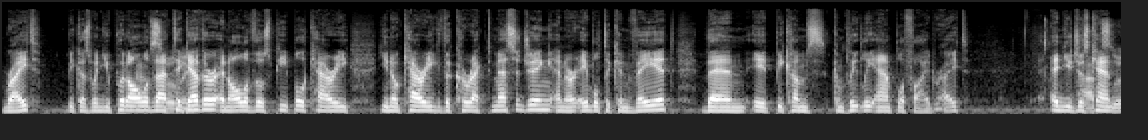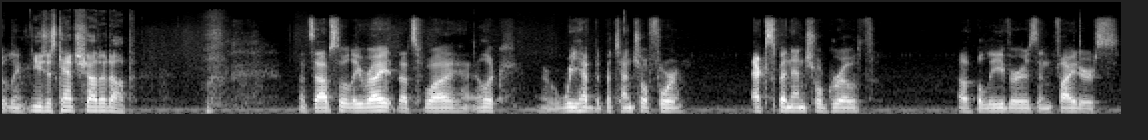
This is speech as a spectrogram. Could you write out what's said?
right? Because when you put all Absolutely. of that together and all of those people carry you know carry the correct messaging and are able to convey it then it becomes completely amplified right and you just Absolutely. can't you just can't shut it up. That's absolutely right. That's why, look, we have the potential for exponential growth of believers and fighters.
